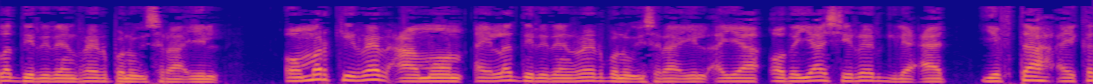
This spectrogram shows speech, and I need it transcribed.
la dirireen reer banu israa'iil oo markii reer caamoon ay la dirireen reer banu israa'iil ayaa odayaashii reer gilicaad yiftaah ay ka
